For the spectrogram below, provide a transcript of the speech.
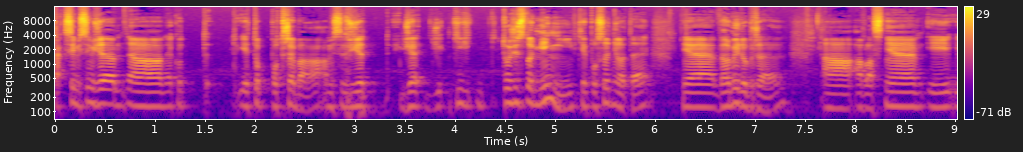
tak si myslím, že jako t- je to potřeba a myslím si, že, že to, že se to mění v těch posledních letech, je velmi dobře a, a vlastně i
